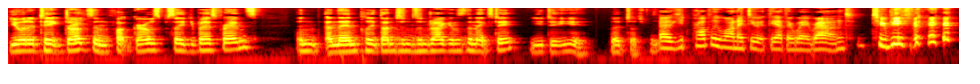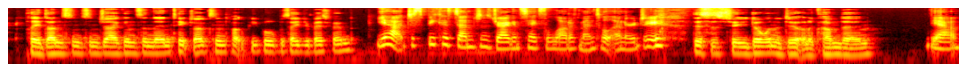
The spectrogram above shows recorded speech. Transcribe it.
You want to take drugs and fuck girls beside your best friends, and and then play Dungeons and Dragons the next day? You do you. No judgment. oh, you'd probably want to do it the other way around, to be fair. play Dungeons and Dragons and then take drugs and fuck people beside your best friend. yeah, just because Dungeons and Dragons takes a lot of mental energy. This is true. You don't want to do it on a come down. yeah.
